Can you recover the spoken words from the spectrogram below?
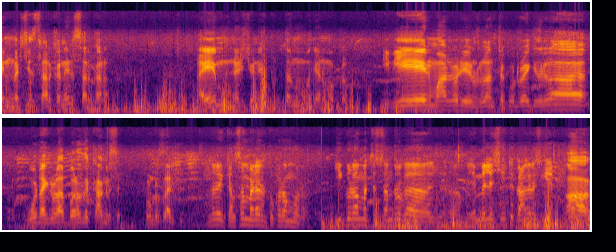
ಎಂ ನಡೆಸಿದ ಸರ್ಕಾರನೇ ಸರ್ಕಾರ. ಅಯಮ್ ನಡೆಸಿನೇ ಸುತ್ತ ನಂಬೋದು ಹೆಣ್ಮಕ್ಳು. ನೀವೇನು ಮಾಡೋರು ಏನು ಲಂಚ ಕೊಟ್ಟರು ಹಾಕಿದ್ರಲ್ಲ ಓಟ್ ಹಾಕಿರೋ ಬರೋದೇ ಕಾಂಗ್ರೆಸ್ ತೊಂದರೆ ಸಾರ್ಕಿ ಅಂದರೆ ಕೆಲಸ ಮಾಡ್ಯಾರ ತುಕರಾಮ್ ಅವರು. ಈಗ ಕೂಡ ಮತ್ತೆ ಸಂದ್ರಗ ಎಂ ಎಲ್ ಎ ಸೀಟು ಕಾಂಗ್ರೆಸ್ಗೆ. ಹಾಂ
